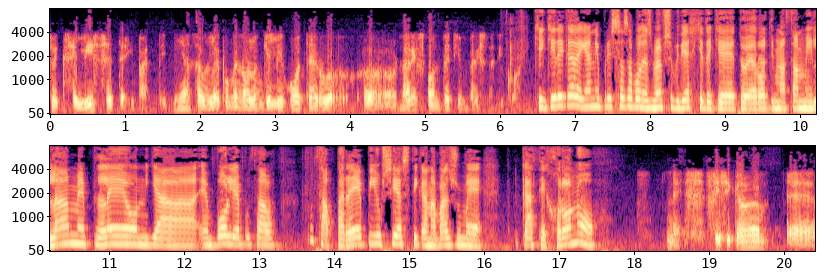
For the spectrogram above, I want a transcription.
εξελίσσεται η πανδημία θα βλέπουμε όλο και λιγότερο ε, αριθμό τέτοιων περιστατικών. Και κύριε Καραγιάννη, πριν σας αποδεσμεύσω, επειδή έρχεται και το ερώτημα, θα μιλάμε πλέον για εμβόλια που θα, που θα πρέπει ουσιαστικά να βάζουμε κάθε χρόνο; Ναι, φυσικά ε,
